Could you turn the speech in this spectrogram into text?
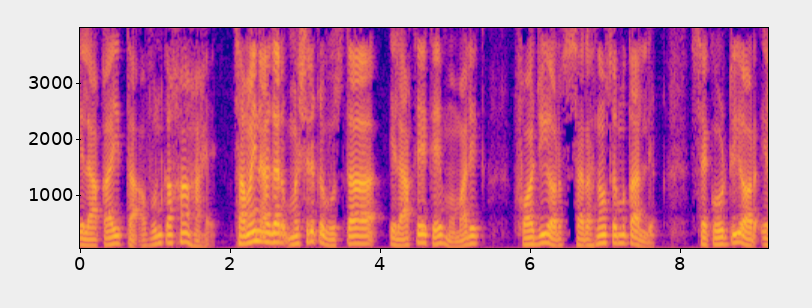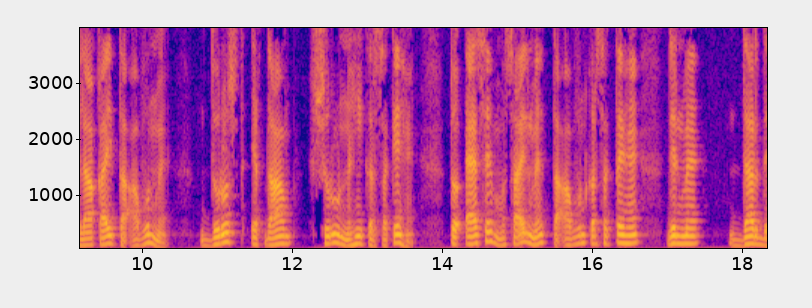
علاقائی تعاون کا خواہاں ہے۔ سامعین، اگر مشرق وسطی علاقے کے ممالک فوجی اور سرحدوں سے متعلق سیکورٹی اور علاقائی تعاون میں درست اقدام شروع نہیں کر سکے ہیں تو ایسے مسائل میں تعاون کر سکتے ہیں جن میں درد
